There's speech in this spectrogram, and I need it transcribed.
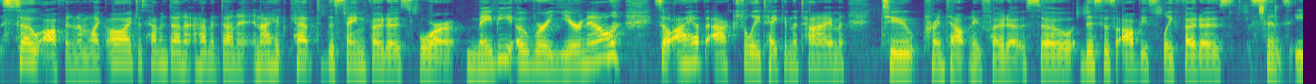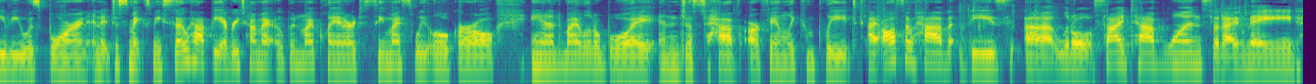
so often and I'm like, oh, I just haven't done it, I haven't done it. And I had kept the same photos for maybe over a year now. So I have actually taken the time to print out new photos. So this is obviously photos since Evie was born. And it just makes me so happy every time I open my planner to see my sweet little girl and my little boy and just have our family complete. I also have these uh, little side tab ones that I made.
